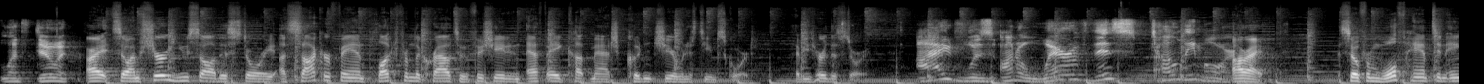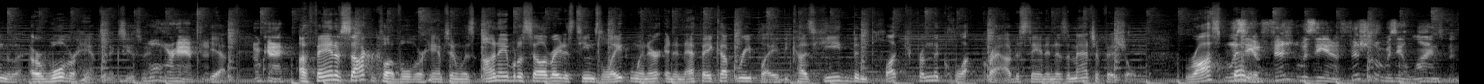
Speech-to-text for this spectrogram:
Let's do it. All right, so I'm sure you saw this story. A soccer fan plucked from the crowd to officiate an FA Cup match couldn't cheer when his team scored. Have you heard this story? I was unaware of this. Tell me more. All right. So from Wolverhampton, England, or Wolverhampton, excuse me. Wolverhampton. Yeah. Okay. A fan of soccer club Wolverhampton was unable to celebrate his team's late winner in an FA Cup replay because he'd been plucked from the cl- crowd to stand in as a match official. Ross Was he official? Was he an official or was he a linesman?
